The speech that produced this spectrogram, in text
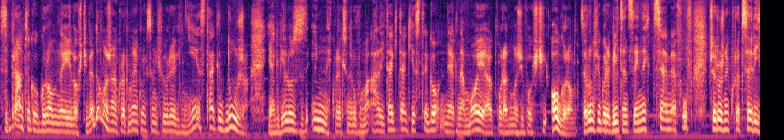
zebrałem tego ogromnej ilości. Wiadomo, że akurat moja kolekcja figurek nie jest tak duża, jak wielu z innych kolekcjonerów ma, ale i tak i tak jest tego, jak na moje akurat możliwości, ogrom. Zarówno figurek licencyjnych, CMF-ów, przeróżnych akurat serii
